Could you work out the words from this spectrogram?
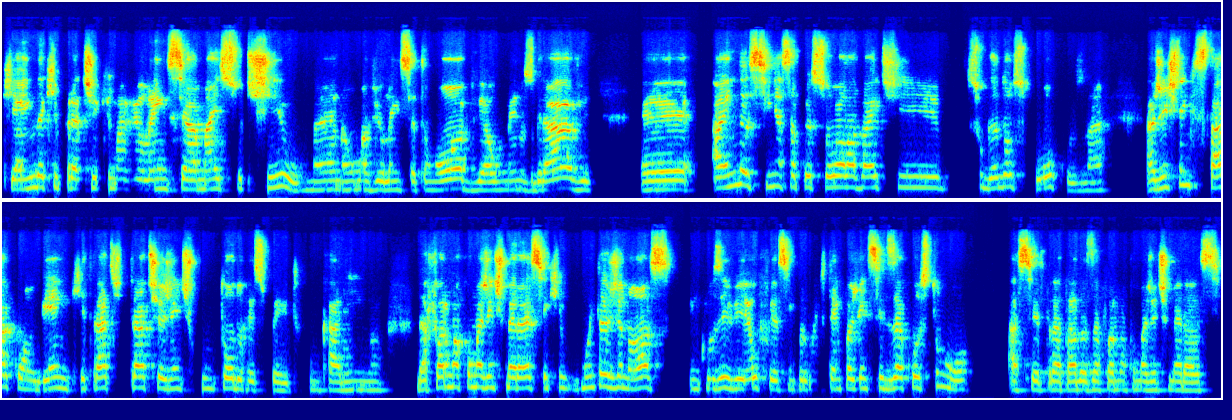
que ainda que pratique uma violência mais sutil, né, não uma violência tão óbvia ou menos grave, é, ainda assim essa pessoa ela vai te sugando aos poucos, né? A gente tem que estar com alguém que trate, trate a gente com todo respeito, com carinho, da forma como a gente merece, que muitas de nós, inclusive eu fui assim por muito tempo, a gente se desacostumou a ser tratadas da forma como a gente merece.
